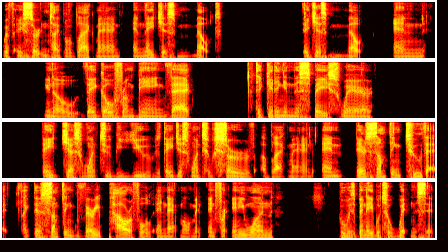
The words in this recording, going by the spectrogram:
with a certain type of black man and they just melt. They just melt. And, you know, they go from being that to getting in this space where they just want to be used. They just want to serve a black man. And there's something to that. Like there's something very powerful in that moment. And for anyone who has been able to witness it,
